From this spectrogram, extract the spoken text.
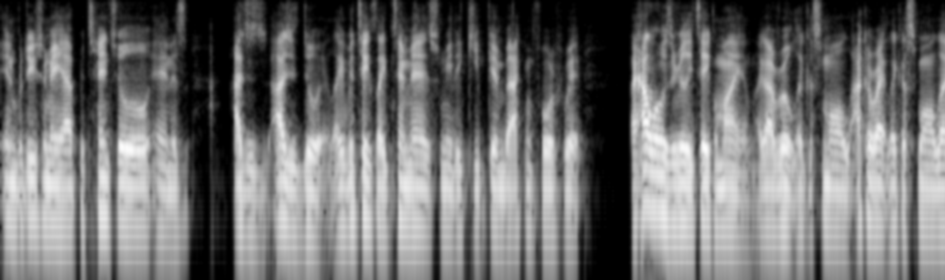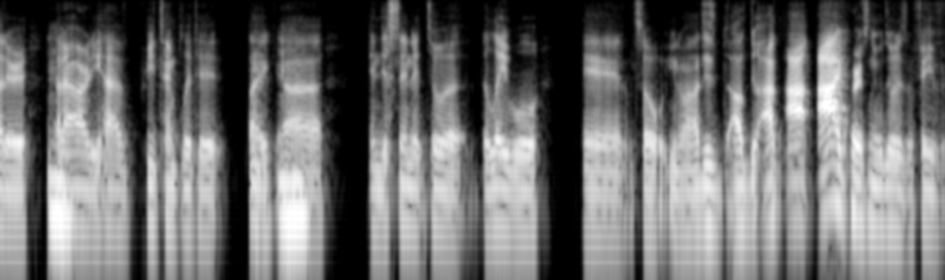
and producer may have potential, and it's I just I just do it. Like if it takes like ten minutes for me to keep getting back and forth with, like how long does it really take on my end? Like I wrote like a small, I could write like a small letter that I already have pre-templated, like Mhm. uh, and just send it to a the label. And so you know, I just I'll do I I, I personally will do it as a favor.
